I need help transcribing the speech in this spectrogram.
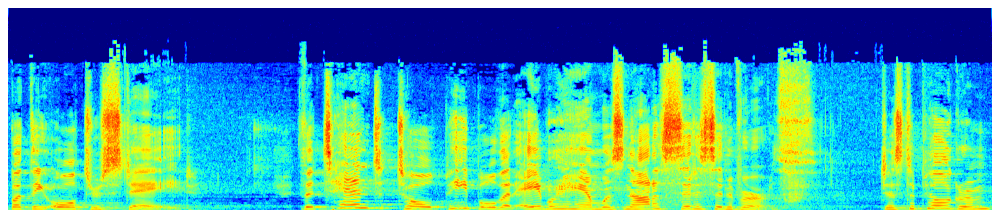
but the altar stayed. The tent told people that Abraham was not a citizen of earth, just a pilgrim.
